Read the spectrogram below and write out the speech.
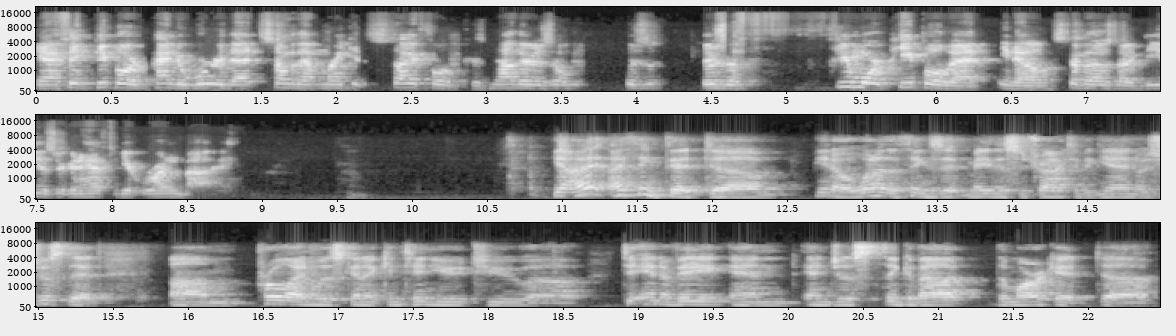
You know, I think people are kind of worried that some of that might get stifled because now there's a there's a, there's a few more people that you know some of those ideas are going to have to get run by. Yeah, I, I think that uh, you know one of the things that made this attractive again was just that um, Proline was going to continue to uh, to innovate and and just think about the market. Uh,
